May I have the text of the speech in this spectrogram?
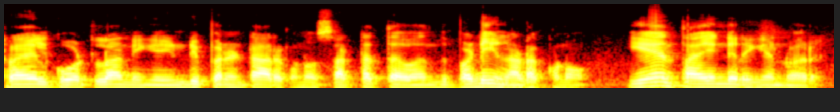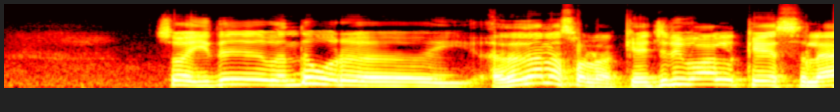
ட்ரையல் கோர்ட்லாம் நீங்கள் இண்டிபெண்ட்டாக இருக்கணும் சட்டத்தை வந்து படி நடக்கணும். ஏன் தயங்குறீங்கன்னுவார். ஸோ இது வந்து ஒரு அதை தான் நான் சொல்கிறேன் கெஜ்ரிவால் கேஸில்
